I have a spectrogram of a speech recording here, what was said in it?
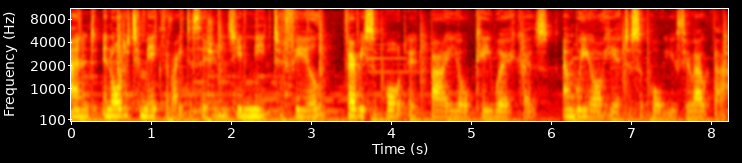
and in order to make the right decisions, you need to feel very supported by your key workers and we are here to support you throughout that.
